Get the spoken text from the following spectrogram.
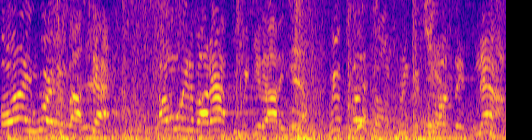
Oh, I ain't worried about that. I'm worried about after we get out of here. We're both on bring control of this now.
